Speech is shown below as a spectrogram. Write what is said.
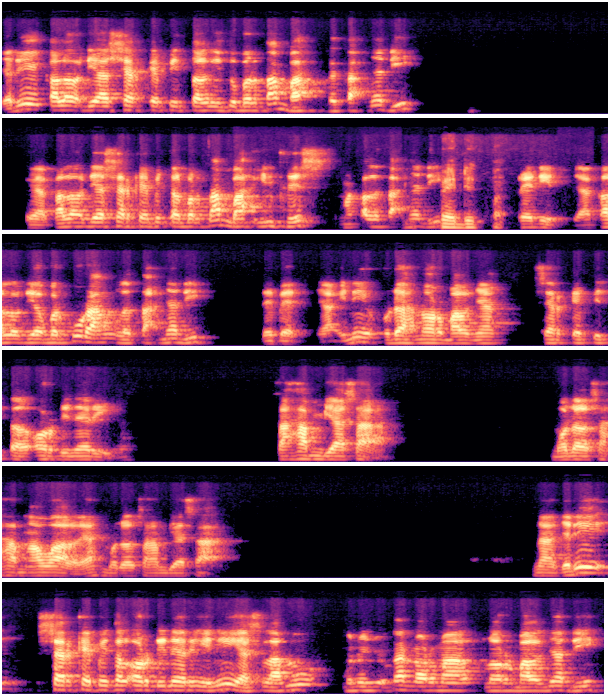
Jadi kalau dia share capital itu bertambah, letaknya di ya kalau dia share capital bertambah increase maka letaknya di kredit Pak. Kredit ya. Kalau dia berkurang letaknya di debit. Ya, ini udah normalnya share capital ordinary. Saham biasa. Modal saham awal ya, modal saham biasa. Nah, jadi share capital ordinary ini ya selalu menunjukkan normal normalnya di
